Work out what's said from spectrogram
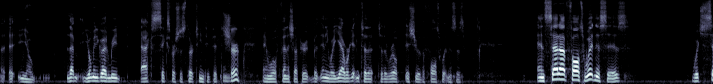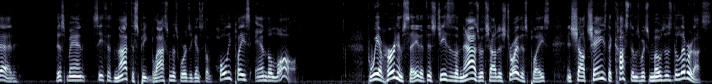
uh you know, that you want me to go ahead and read Acts six verses thirteen through fifteen? Sure. And we'll finish up here. But anyway, yeah, we're getting to the to the real issue of the false witnesses. And set up false witnesses, which said, This man ceaseth not to speak blasphemous words against the holy place and the law. For we have heard him say that this Jesus of Nazareth shall destroy this place and shall change the customs which Moses delivered us.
